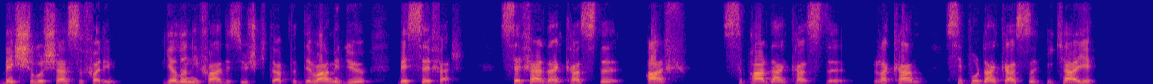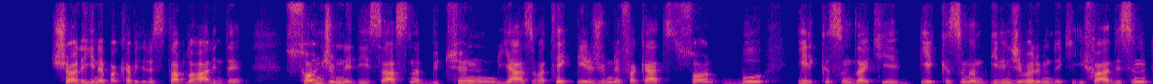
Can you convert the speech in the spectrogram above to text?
Beş şiloşa sıfarim. Yalın ifadesi üç kitapta. Devam ediyor. Beş sefer. Seferden kastı harf, sıpardan kastı rakam, sipurdan kastı hikaye. Şöyle yine bakabiliriz tablo halinde. Son cümle değilse aslında bütün yazma tek bir cümle fakat son bu ilk kısımdaki ilk kısmın birinci bölümündeki ifadesinin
